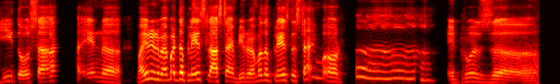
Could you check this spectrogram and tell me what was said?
ghee dosa in. Uh, Mayur, you remember the place last time? Do you remember the place this time? Or it was. Uh,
